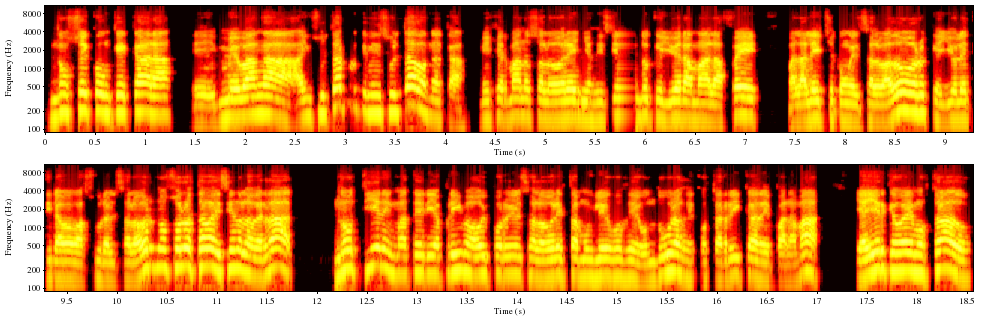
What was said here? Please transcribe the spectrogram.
no sé con qué cara eh, me van a, a, insultar porque me insultaban acá, mis hermanos salvadoreños, diciendo que yo era mala fe, mala leche con El Salvador, que yo le tiraba basura al Salvador. No solo estaba diciendo la verdad, no tienen materia prima. Hoy por hoy El Salvador está muy lejos de Honduras, de Costa Rica, de Panamá. Y ayer quedó demostrado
